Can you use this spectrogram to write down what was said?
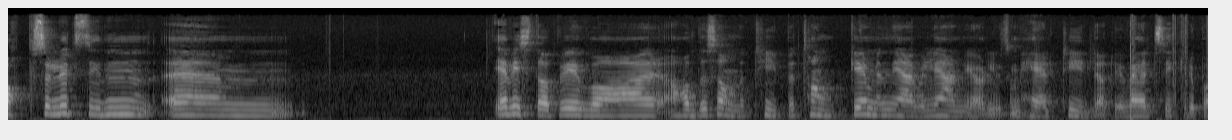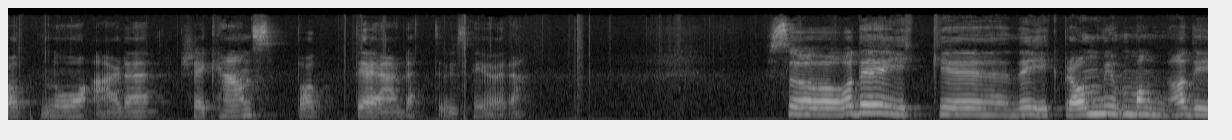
Absolutt, siden ehm, Jeg visste at vi var, hadde samme type tanker, men jeg ville gjerne gjøre det liksom helt tydelig at vi var helt sikre på at nå er det shake hands på at det er dette vi skal gjøre. Så, og det gikk, eh, det gikk bra. Og Mange av de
